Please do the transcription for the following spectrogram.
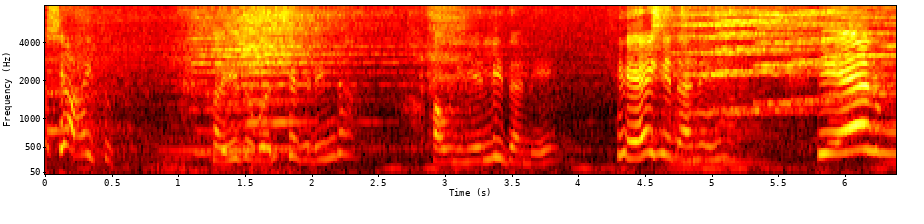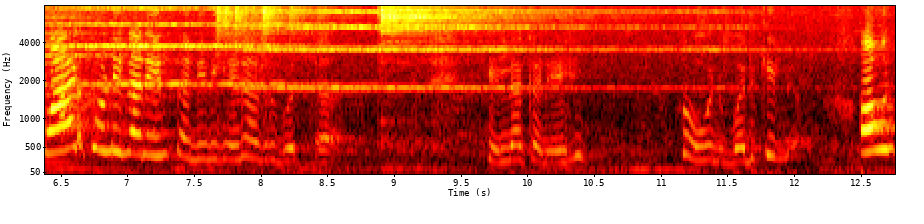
ವರ್ಷ ಆಯ್ತು. ಐದು ವರ್ಷಗಳಿಂದ ಅವನು ಎಲ್ಲಿದ್ದಾನೆ? ಹೇಗಿದ್ದಾನೆ? ಏನು ಮಾಡ್ಕೊಂಡಿದ್ದಾನೆ ಅಂತ ನಿನಗೇನಾದರೂ ಗೊತ್ತಾ? ಇಲ್ಲ ಕಡೆ ಅವನು ಬದುಕಿಲ್ಲ. ಅವನು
